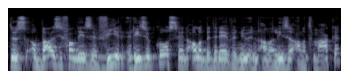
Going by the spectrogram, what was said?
Dus op basis van deze vier risico's zijn alle bedrijven nu een analyse aan het maken.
